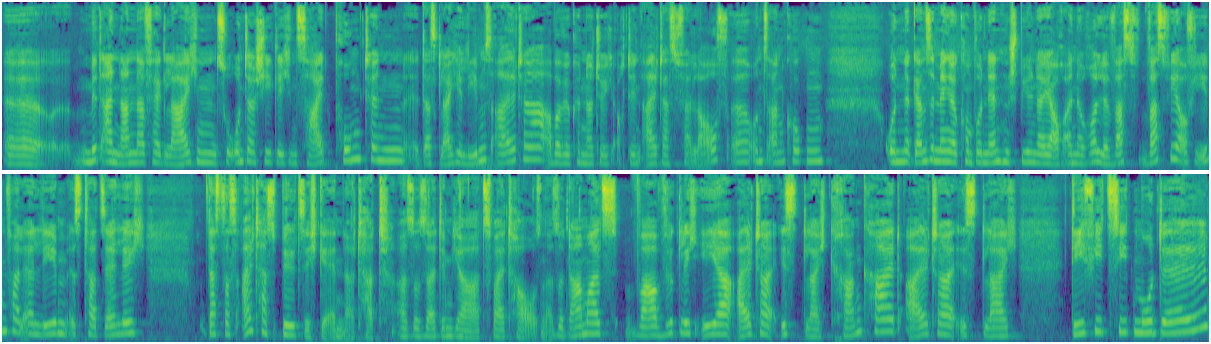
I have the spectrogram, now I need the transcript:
äh, miteinander vergleichen zu unterschiedlichen Zeitpunkten das gleiche Lebensalter, aber wir können natürlich auch den Altersverlauf äh, uns angucken. Und eine ganze Menge Komponenten spielen da ja auch eine Rolle. Was, was wir auf jeden Fall erleben, ist tatsächlich, dass das Altersbild sich geändert hat, also seit dem Jahr 2000. Also damals war wirklich eher Alter ist gleich Krankheit, Alter ist gleich Defizitmodell.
